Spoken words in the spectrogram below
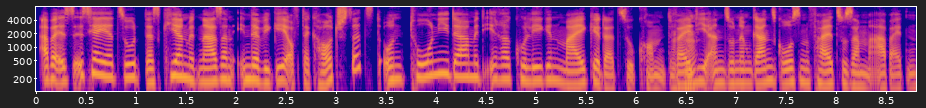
Aber es ist ja jetzt so, dass Kian mit Nasan in der WG auf der Couch sitzt und Toni da mit ihrer Kollegin Maike dazu kommt, weil Mhm. die an so einem ganz großen Fall zusammenarbeiten.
